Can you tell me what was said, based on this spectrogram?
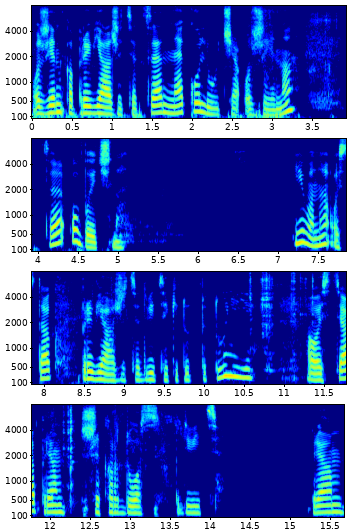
ожинка прив'яжеться. Це не колюча ожина, це обична. І вона ось так прив'яжеться. Дивіться, які тут петунії. А ось ця прям шикардос. Подивіться. Прям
